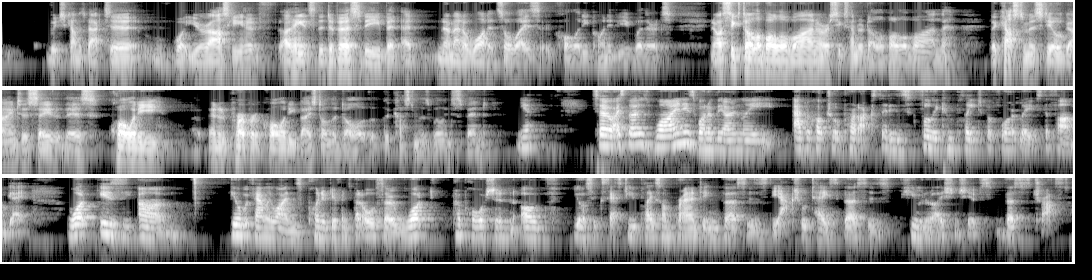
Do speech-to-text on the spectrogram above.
which comes back to what you're asking of I think it's the diversity but at no matter what it's always a quality point of view whether it's you know a $6 bottle of wine or a $600 bottle of wine the, the customer's still going to see that there's quality an appropriate quality based on the dollar that the customer is willing to spend yeah so I suppose wine is one of the only agricultural products that is fully complete before it leaves the farm gate. What is um, Gilbert Family Wine's point of difference, but also what proportion of your success do you place on branding versus the actual taste versus human relationships versus trust?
